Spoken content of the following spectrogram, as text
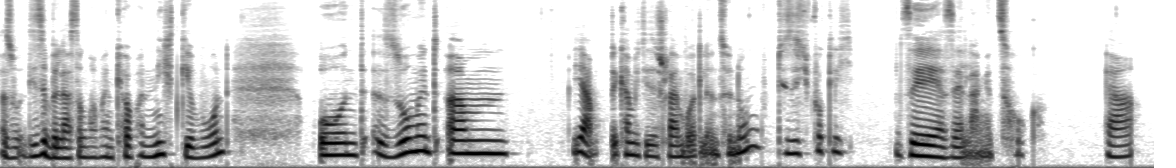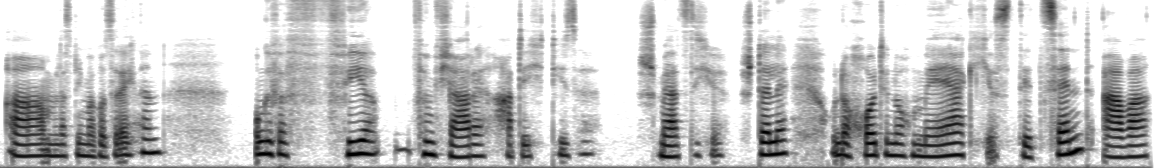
also diese Belastung war mein Körper nicht gewohnt. Und somit, ähm, ja, bekam ich diese Schleimbeutelentzündung, die sich wirklich sehr, sehr lange zog. Ja, ähm, lasst mich mal kurz rechnen. Ungefähr vier, fünf Jahre hatte ich diese schmerzliche Stelle und auch heute noch merke ich es dezent, aber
